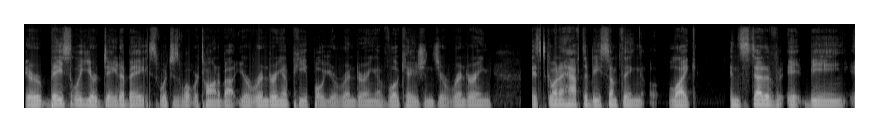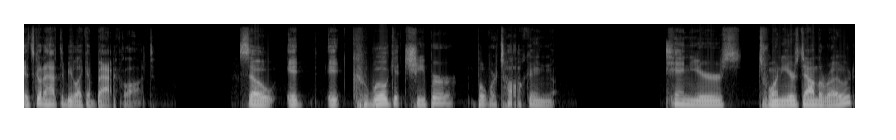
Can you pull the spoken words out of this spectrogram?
Your basically your database, which is what we're talking about, your rendering of people, your rendering of locations, your rendering. It's going to have to be something like instead of it being, it's going to have to be like a backlot. So it it will get cheaper, but we're talking ten years, twenty years down the road.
